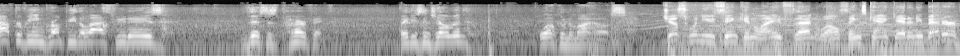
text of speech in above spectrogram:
after being grumpy the last few days, this is perfect. Ladies and gentlemen, welcome to my house. Just when you think in life that, well, things can't get any better,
